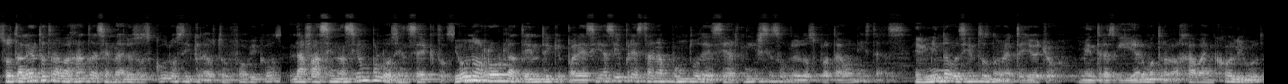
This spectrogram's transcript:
Su talento trabajando escenarios oscuros y claustrofóbicos, la fascinación por los insectos y un horror latente que parecía siempre estar a punto de cernirse sobre los protagonistas. En 1998, mientras Guillermo trabajaba en Hollywood,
